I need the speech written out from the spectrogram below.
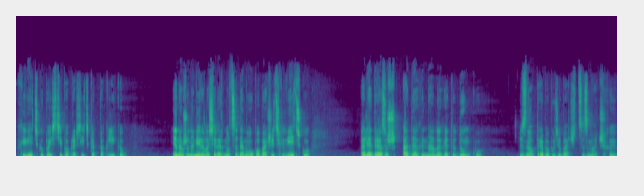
хведьку пайсці попрасіць, каб паклікаў. Яна ўжо намерылася вярнуцца дамоў пабачыць хведьку, але адразу ж адагнала гэту думку. Зноў трэба будзе бачыцца з матчхаю.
